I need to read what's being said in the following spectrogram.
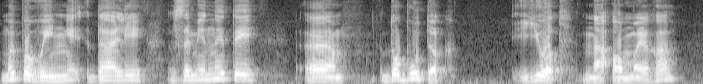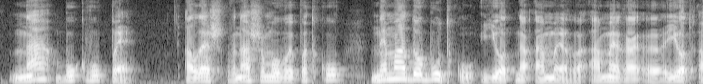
ми повинні далі замінити добуток йод на омега на букву П. Але ж в нашому випадку нема добутку йод на омега. омега е, йод е,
